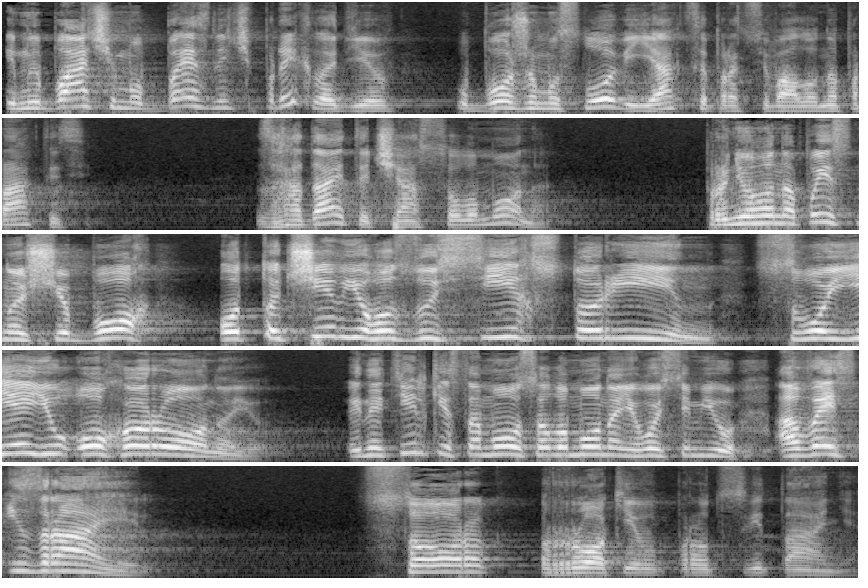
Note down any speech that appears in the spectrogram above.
І ми бачимо безліч прикладів у Божому Слові, як це працювало на практиці. Згадайте час Соломона. Про нього написано, що Бог оточив його з усіх сторін своєю охороною. І не тільки самого Соломона, його сім'ю, а весь Ізраїль. 40 років процвітання.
